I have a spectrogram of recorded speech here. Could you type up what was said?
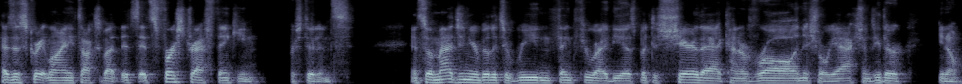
has this great line. He talks about it's, it's first draft thinking for students. And so imagine your ability to read and think through ideas, but to share that kind of raw initial reactions, either you know,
